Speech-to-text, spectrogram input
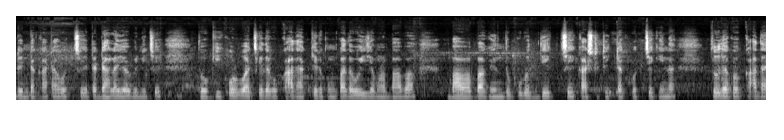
ড্রেনটা কাটা হচ্ছে, এটা ঢালাই হবে নিচে। তো কি করব আজকে দেখো, কাদা কীরকম কাদা, ওই যে আমার বাবা। বাবা পা কিন্তু পুরো দেখছে কাজটা ঠিকঠাক হচ্ছে কিনা। তো দেখো, কাদা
